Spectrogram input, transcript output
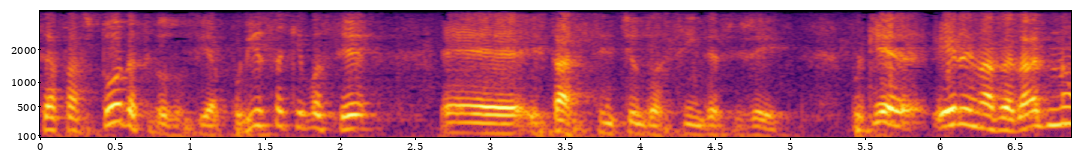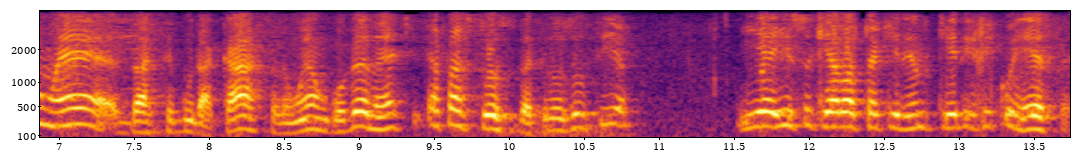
se afastou da filosofia, por isso é que você é, está se sentindo assim, desse jeito. Porque ele, na verdade, não é da segunda casta, não é um governante, afastou-se da filosofia e é isso que ela está querendo que ele reconheça,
